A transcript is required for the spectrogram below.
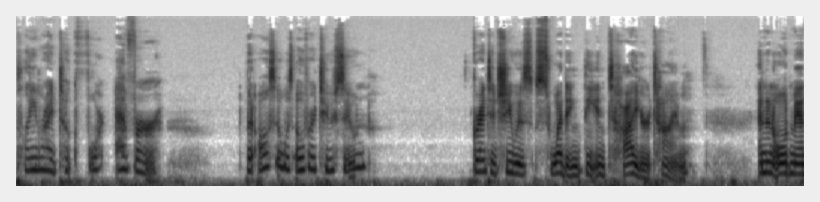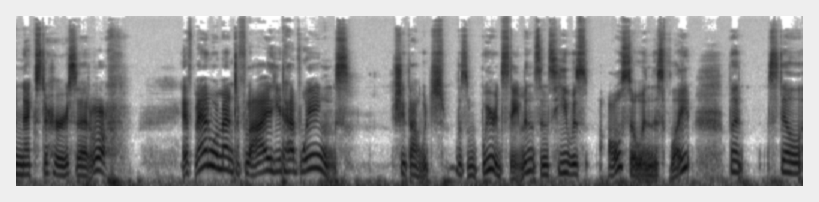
plane ride took forever, but also was over too soon. Granted, she was sweating the entire time. And an old man next to her said, Ugh, if man were meant to fly, he'd have wings. She thought which was a weird statement since he was also in this flight, but still,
